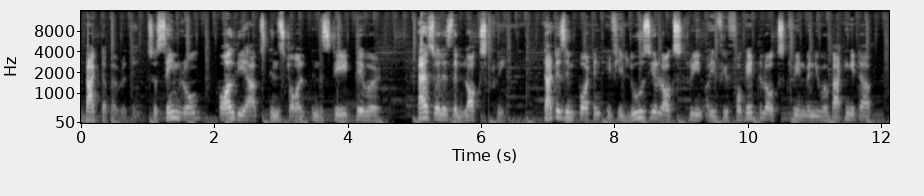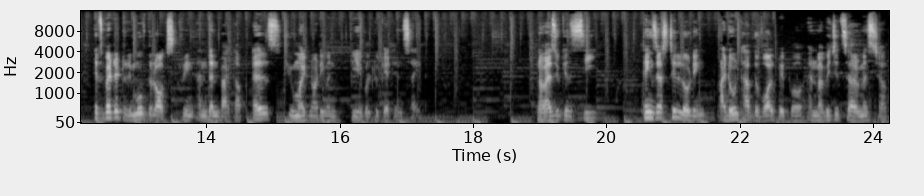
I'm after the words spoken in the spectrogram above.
backed up everything. So same ROM, all the apps installed in the state they were, as well as the lock screen. That is important if you lose your lock screen or if you forget the lock screen when you were backing it up. It's better to remove the lock screen and then back up, else you might not even be able to get inside. Now as you can see, things are still loading. I don't have the wallpaper and my widgets are messed up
